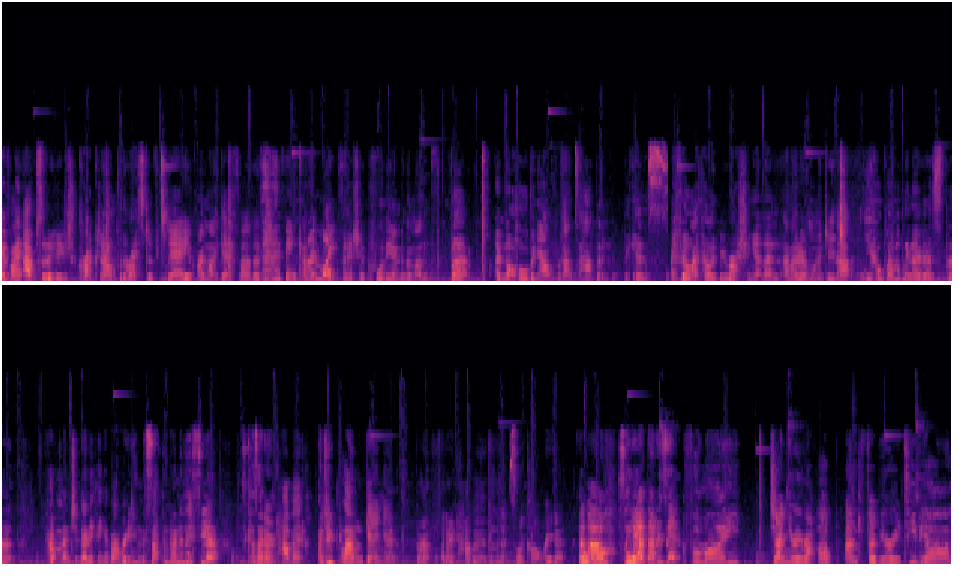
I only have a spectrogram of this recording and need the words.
if I absolutely just crack down for the rest of today, I might get further than I think, and I might finish it before the end of the month, but I'm not holding out for that to happen because I feel like I would be rushing it then, and I don't want to do that. You will probably notice that I haven't mentioned anything about reading the second one of this yet. It's because I don't have it. I do plan on getting it, but I don't have it at the minute, so I can't read it. So yeah, that is it for my January wrap up and February TBR.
